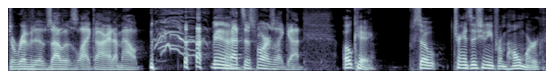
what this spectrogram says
derivatives, I was like, all right, I'm out. Man. That's as far as I got. Okay. So transitioning from homework,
